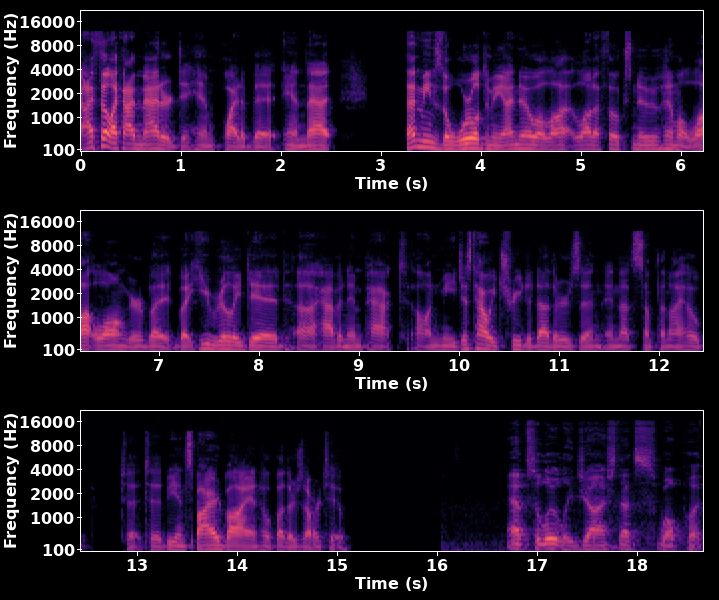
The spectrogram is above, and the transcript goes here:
I felt like I mattered to him quite a bit, and that that means the world to me. I know a lot a lot of folks knew him a lot longer, but but he really did uh, have an impact on me, just how he treated others, and and that's something I hope to to be inspired by and hope others are too. Absolutely, Josh. That's well put.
